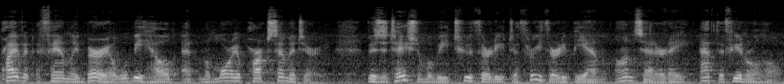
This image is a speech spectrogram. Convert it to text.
Private family burial will be held at Memorial Park Cemetery. Visitation will be 2:30 to 3:30 p.m. on Saturday at the funeral home.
